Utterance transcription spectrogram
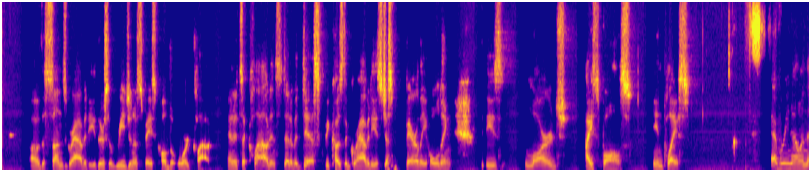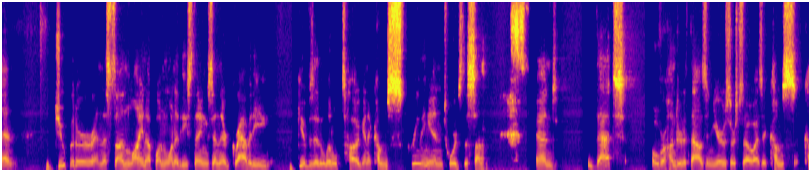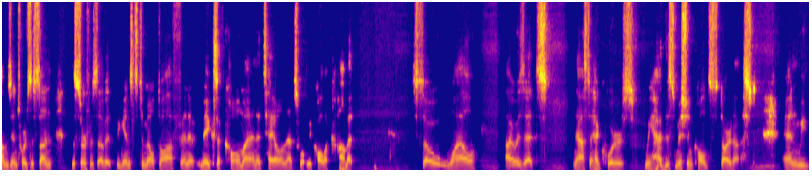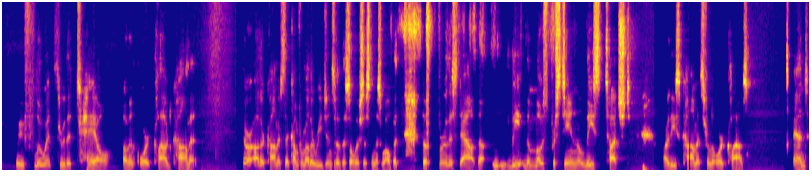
of the sun's gravity, there's a region of space called the Oort cloud. And it's a cloud instead of a disk because the gravity is just barely holding these large ice balls in place. Every now and then, Jupiter and the sun line up on one of these things, and their gravity gives it a little tug and it comes screaming in towards the sun. And that over 100 1000 years or so as it comes comes in towards the sun the surface of it begins to melt off and it makes a coma and a tail and that's what we call a comet so while i was at NASA headquarters, we had this mission called Stardust, and we we flew it through the tail of an Oort cloud comet. There are other comets that come from other regions of the solar system as well, but the furthest out, the le- the most pristine, the least touched, are these comets from the Oort clouds. And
